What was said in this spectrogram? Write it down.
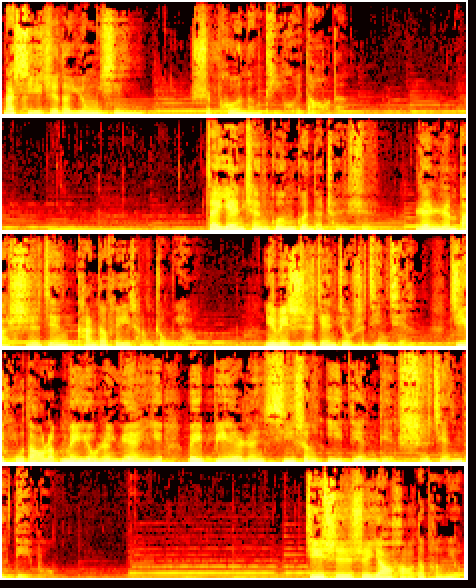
那细致的用心是颇能体会到的。在烟尘滚滚的城市，人人把时间看得非常重要，因为时间就是金钱，几乎到了没有人愿意为别人牺牲一点点时间的地步。即使是要好的朋友，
